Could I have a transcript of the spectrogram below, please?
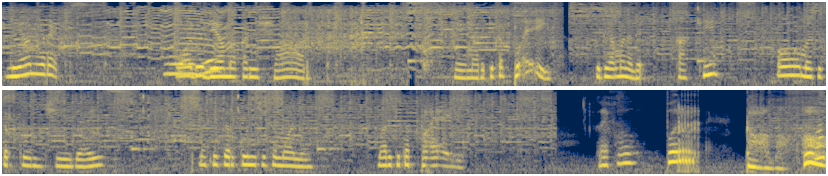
Miami Rex. Waduh, dia makan shark. Oke, mari kita play. Pilih yang mana, Dek? Kaki. Oh, masih terkunci, guys. Masih terkunci semuanya. Mari kita play. Level pertama. Oh,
